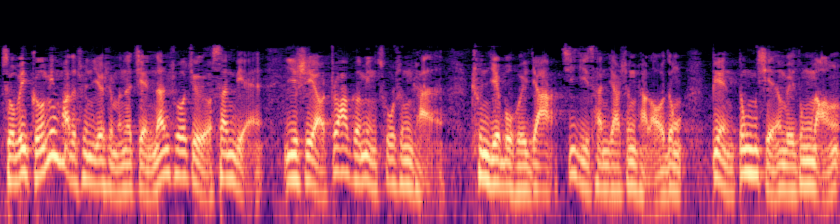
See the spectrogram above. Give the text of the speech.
所谓革命化的春节什么呢？简单说就有三点：一是要抓革命促生产，春节不回家，积极参加生产劳动，变冬闲为冬忙；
